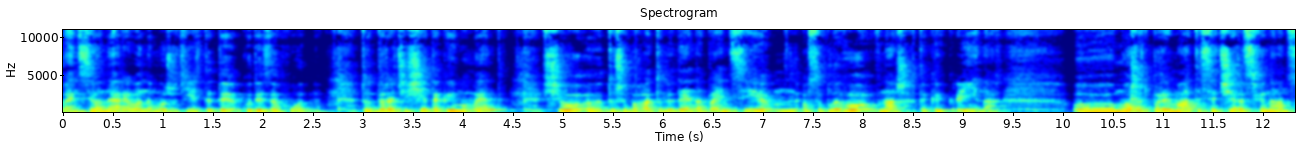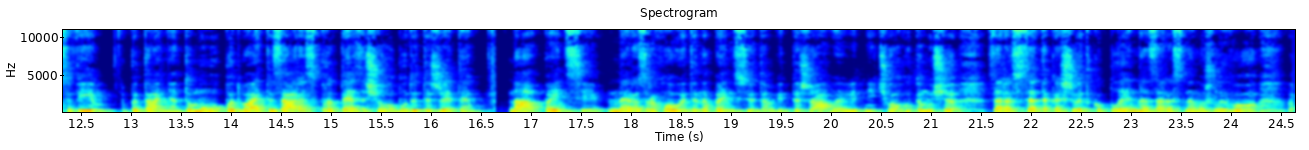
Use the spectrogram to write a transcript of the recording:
пенсіонери вони можуть їздити куди завгодно. Тут, до речі, ще такий момент, що е, дуже багато людей на пенсії, особливо в наших таких країнах. е, Можуть перейматися через фінансові питання, тому подбайте зараз про те, за що ви будете жити на пенсії. Не розраховуйте на пенсію там від держави, від нічого, тому що зараз все таке швидко плине, зараз неможливо е,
